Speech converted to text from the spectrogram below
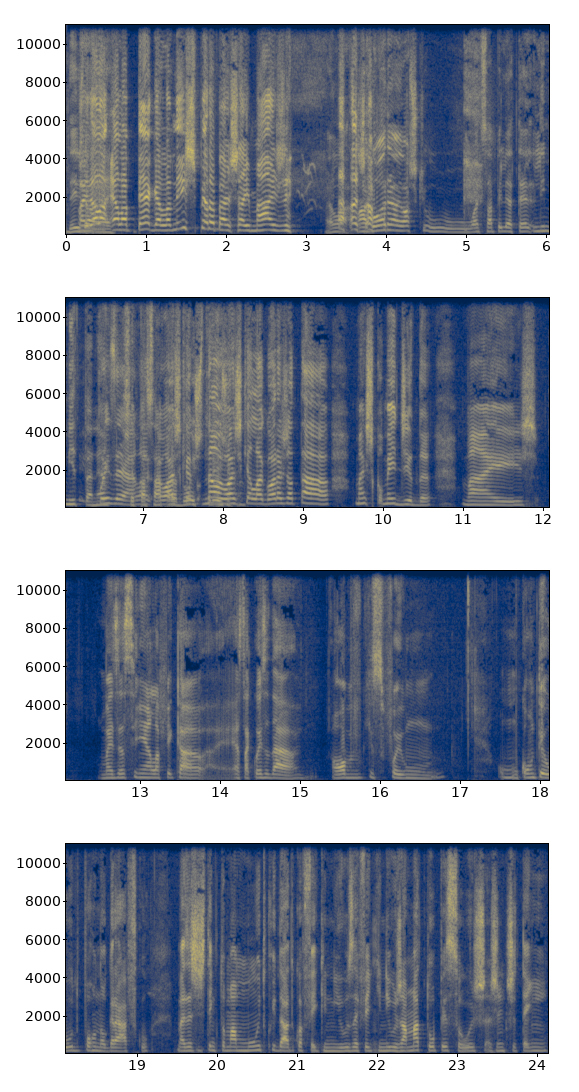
Desde Mas ela, ela pega, ela nem espera baixar a imagem. Ela, ela agora já... eu acho que o WhatsApp ele até limita, né? Pois é. Você ela, passar para dois, que, Não, eu acho que ela agora já está mais comedida. Mas, mas assim, ela fica. Essa coisa da. Óbvio que isso foi um um conteúdo pornográfico, mas a gente tem que tomar muito cuidado com a fake news. A fake news já matou pessoas. A gente tem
